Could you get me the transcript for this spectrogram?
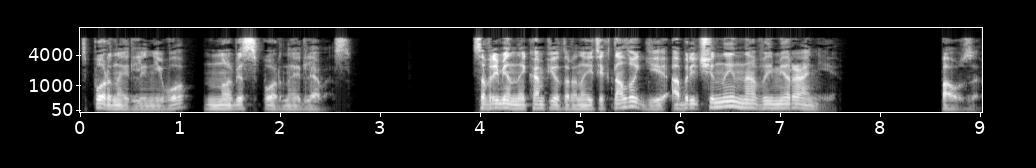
спорное для него, но бесспорное для вас. Современные компьютерные технологии обречены на вымирание. Пауза.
